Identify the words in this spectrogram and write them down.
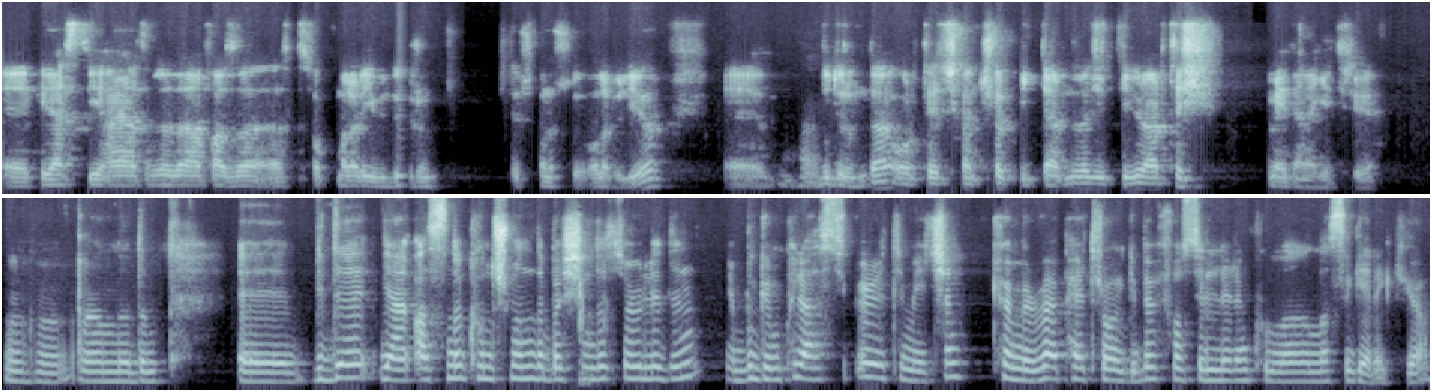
e, plastiği hayatımıza daha fazla sokmaları gibi bir durum söz konusu olabiliyor. E, bu durumda ortaya çıkan çöp miktarında da ciddi bir artış meydana getiriyor. Hı hı, anladım. Ee, bir de yani aslında konuşmanın da başında söyledin. Bugün plastik üretimi için kömür ve petrol gibi fosillerin kullanılması gerekiyor.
